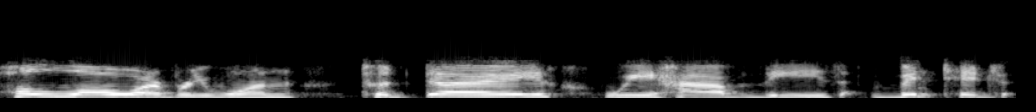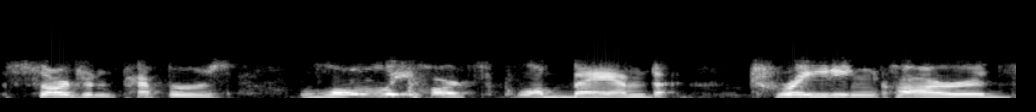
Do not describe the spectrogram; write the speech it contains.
Hello everyone. Today we have these vintage Sergeant Pepper's Lonely Hearts Club Band trading cards,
